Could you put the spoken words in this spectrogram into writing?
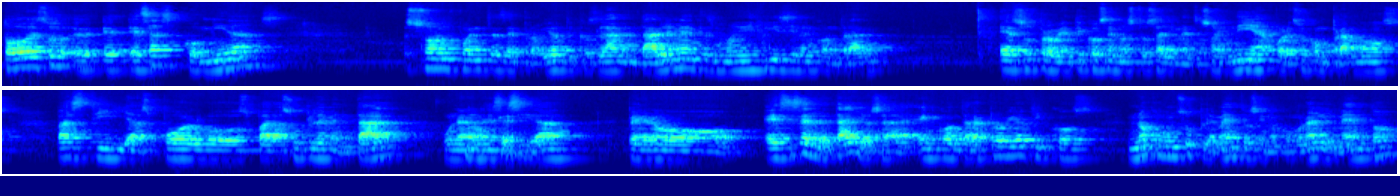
todo eso, e, e, esas comidas son fuentes de probióticos. Lamentablemente es muy difícil encontrar esos probióticos en nuestros alimentos hoy en día, por eso compramos pastillas, polvos para suplementar una necesidad. Pero ese es el detalle, o sea, encontrar probióticos no como un suplemento, sino como un alimento,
